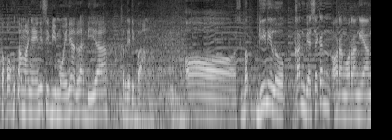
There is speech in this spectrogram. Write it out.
tokoh utamanya ini si Bimo ini adalah dia kerja di bank. Oh, sebab gini loh, kan biasanya kan orang-orang yang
